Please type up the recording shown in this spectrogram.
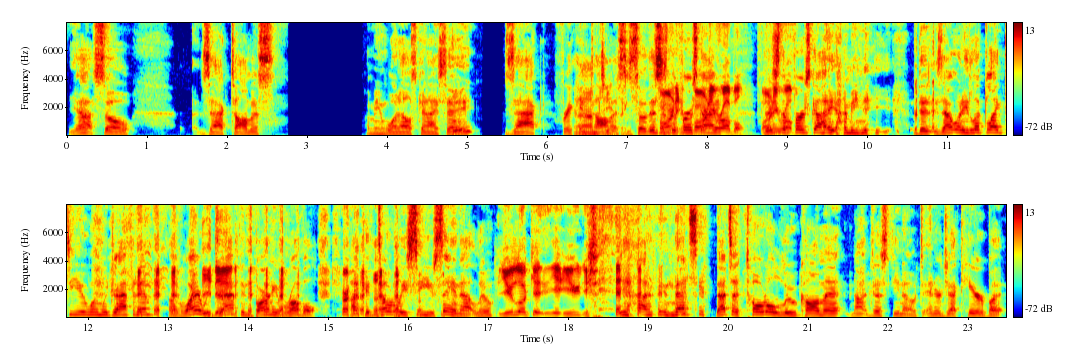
Yeah, so Zach Thomas, I mean, what else can I say? Who? Zach freaking Thomas. Teasing. So this Barney, is the first Barney guy. Rubble. Barney this is Rubble. the first guy. I mean, is that what he looked like to you when we drafted him? Like, why are we drafting Barney Rubble? I could totally see you saying that, Lou. You look at you. you yeah, I mean that's that's a total Lou comment, not just you know to interject here, but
